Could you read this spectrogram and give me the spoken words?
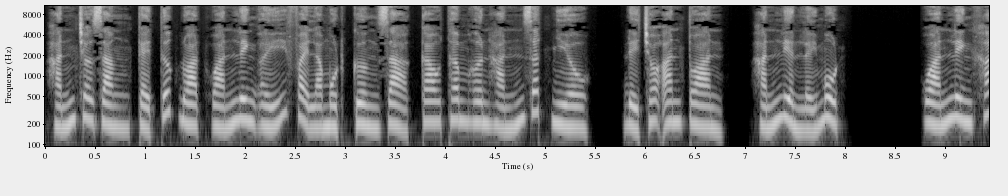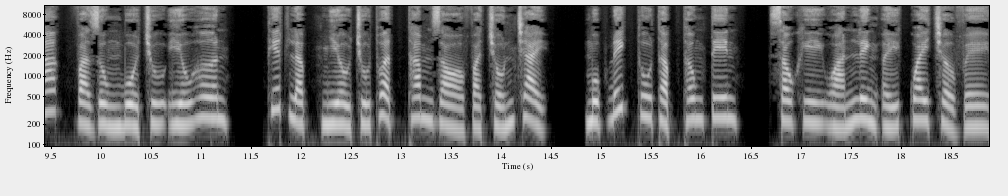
hắn cho rằng kẻ tước đoạt oán linh ấy phải là một cường giả cao thâm hơn hắn rất nhiều, để cho an toàn, hắn liền lấy một oán linh khác và dùng bùa chú yếu hơn, thiết lập nhiều chú thuật thăm dò và trốn chạy, mục đích thu thập thông tin, sau khi oán linh ấy quay trở về,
